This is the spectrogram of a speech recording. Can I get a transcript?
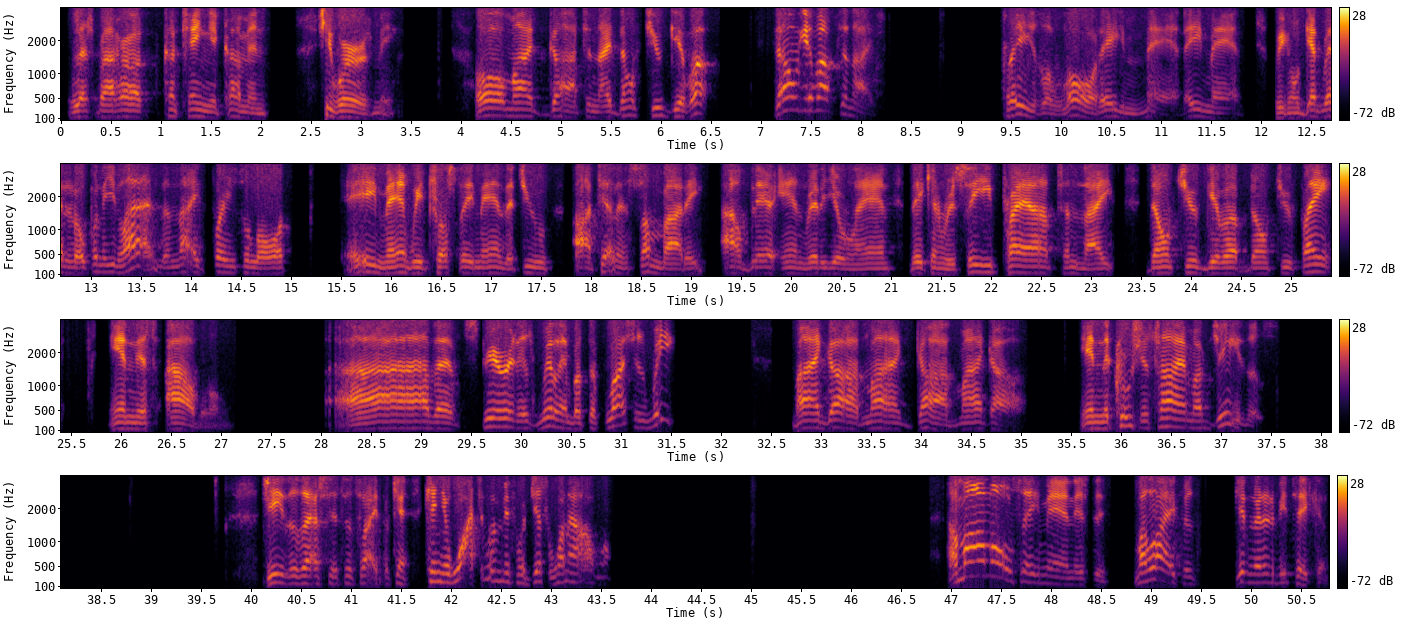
lest by her continue coming, she worries me. Oh my God, tonight, don't you give up. Don't give up tonight. Praise the Lord. Amen. Amen. We're going to get ready to open the lines tonight. Praise the Lord. Amen. We trust, amen, that you are telling somebody out there in radio land they can receive prayer tonight. Don't you give up. Don't you faint in this album. Ah, the spirit is willing, but the flesh is weak. My God, my God, my God. In the crucial time of Jesus, Jesus asked his disciple, can, can you watch with me for just one hour? I'm almost, amen, it's the, my life is getting ready to be taken.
